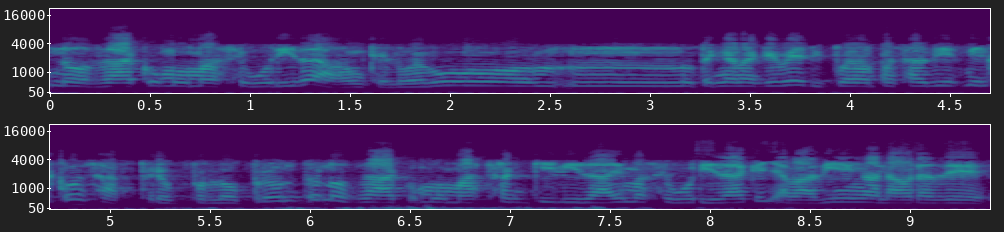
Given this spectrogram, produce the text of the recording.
nos da como más seguridad, aunque luego mm, no tenga nada que ver y puedan pasar 10.000 cosas, pero por lo pronto nos da como más tranquilidad y más seguridad que ya va bien a la hora de,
